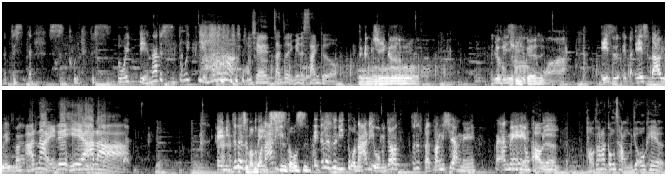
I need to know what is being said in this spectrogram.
那再死再死多点，再死多一点啊，再死多一点啊！我们现在站这里面的三个哦，七个哦，右边右边右边，哇！S S W S 方向。啊奶的瞎啦！哎，你真的是躲哪里？都是哎，真的是你躲哪里，我们就要就是反方向呢。那安内用跑的跑到那工厂我们就 OK 了。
